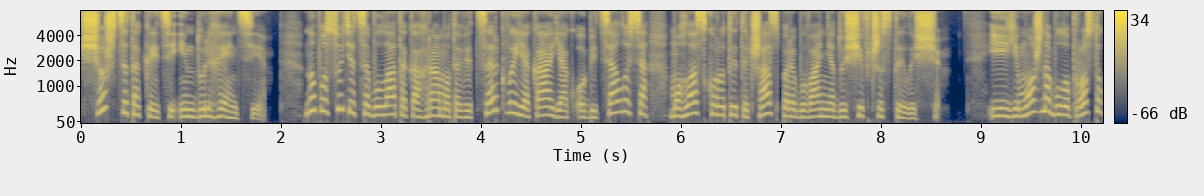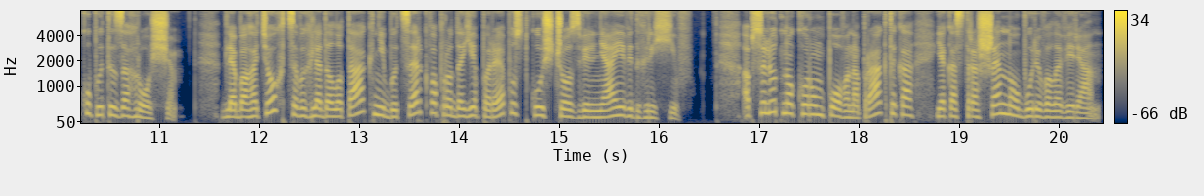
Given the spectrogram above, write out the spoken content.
Що ж це таке ці індульгенції? Ну, по суті, це була така грамота від церкви, яка, як обіцялося, могла скоротити час перебування душі в чистилищі. І її можна було просто купити за гроші. Для багатьох це виглядало так, ніби церква продає перепустку, що звільняє від гріхів. Абсолютно корумпована практика, яка страшенно обурювала вірян.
